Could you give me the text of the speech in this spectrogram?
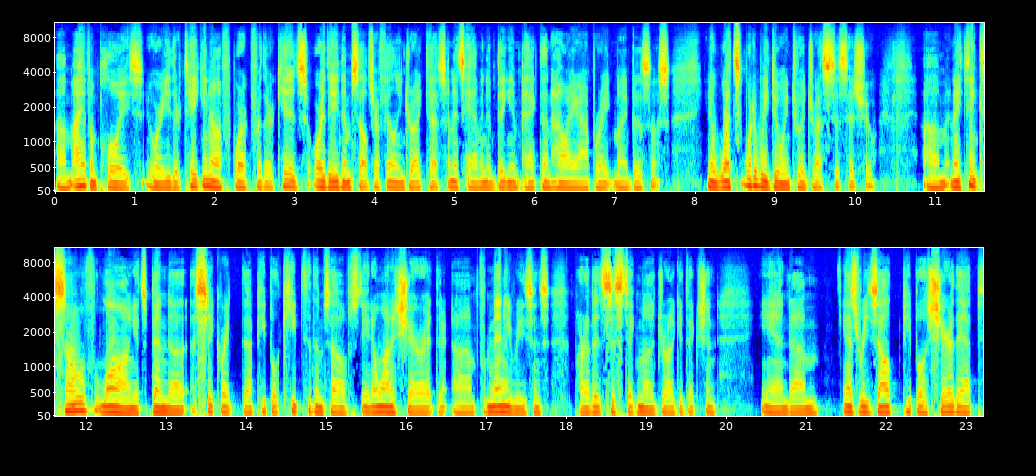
Um, I have employees who are either taking off work for their kids or they themselves are failing drug tests, and it's having a big impact on how I operate my business. You know, what's what are we doing to address this issue? Um, and I think so long it's been a, a, secret that people keep to themselves. They don't want to share it um, for many reasons. Part of it's the stigma of drug addiction. And um, as a result, people share that,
